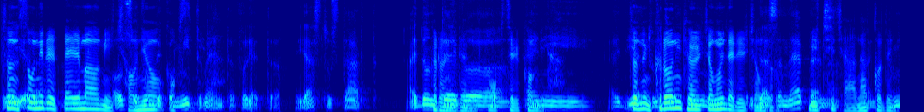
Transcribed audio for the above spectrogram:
전 소니를 뺄 마음이 전혀 없습니다. 그런 일은 없을 겁니다. 저는 그런 결정을 내릴 정도로 미치지 않았거든요.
